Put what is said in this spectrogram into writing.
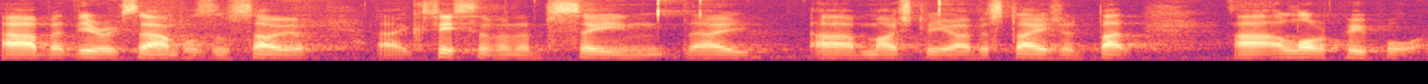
uh, but their examples are so excessive and obscene, they are mostly overstated. But uh, a lot of people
